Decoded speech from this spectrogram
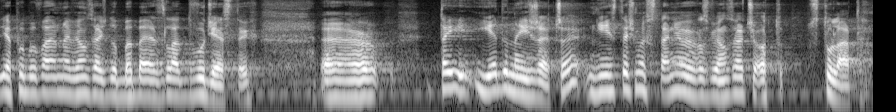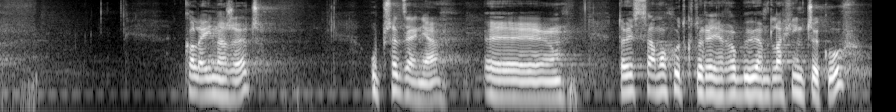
Ja próbowałem nawiązać do BBS z lat dwudziestych. Yy, tej jednej rzeczy nie jesteśmy w stanie rozwiązać od 100 lat. Kolejna rzecz, uprzedzenia. Yy, to jest samochód, który ja robiłem dla Chińczyków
